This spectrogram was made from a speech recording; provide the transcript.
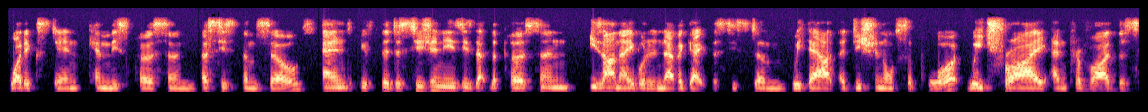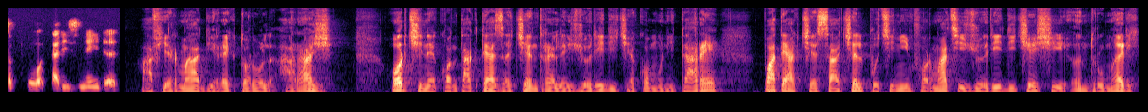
what extent can this person assist themselves? And if the decision is, is that the person is unable to navigate the system without additional support, we try and provide the support that is needed. Afirma directorul Araj. Oricine contactează centrele juridice comunitare poate accesa cel puțin informații juridice și îndrumări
